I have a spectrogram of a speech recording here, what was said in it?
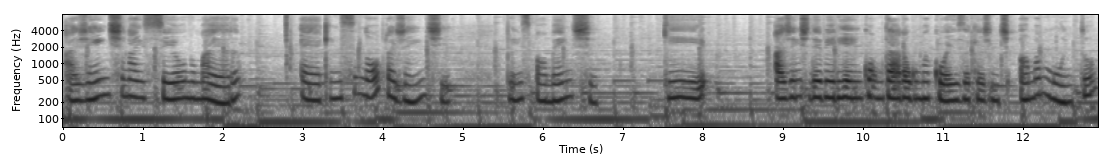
A gente nasceu numa era é, que ensinou pra gente, principalmente, que a gente deveria encontrar alguma coisa que a gente ama muito,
